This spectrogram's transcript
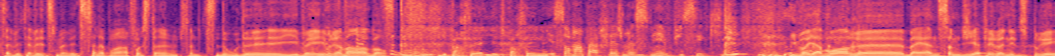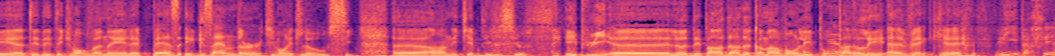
Tu m'avais dit ça la première fois. C'est un, c'est un petit dude. Il est, vra- il est vraiment bon. Il est parfait, il est parfait, Il est sûrement parfait, je me souviens plus c'est qui. Il va y avoir euh, ben, Ansem GF et René Dupré, TDT qui vont revenir, et Pez et Qui vont être là aussi euh, en équipe. Délicieux. Et puis euh, là, dépendant de comment vont les pourparler avec... euh, Lui, il est parfait,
